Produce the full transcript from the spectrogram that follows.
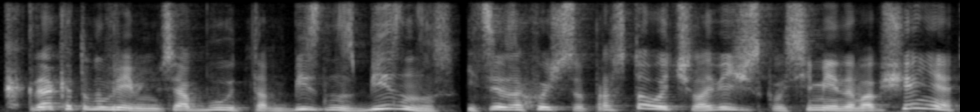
когда к этому времени у тебя будет там бизнес-бизнес, и тебе захочется простого человеческого семейного общения,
